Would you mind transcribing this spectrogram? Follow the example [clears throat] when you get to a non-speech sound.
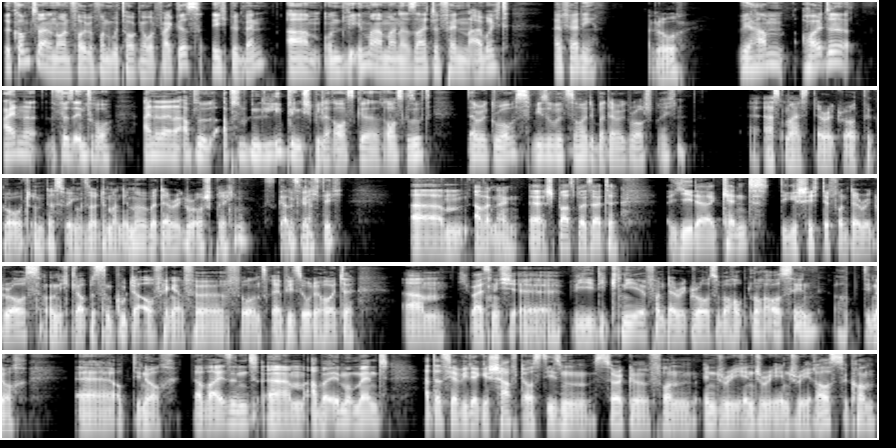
Willkommen zu einer neuen Folge von We're Talking About Practice. Ich bin Ben ähm, und wie immer an meiner Seite Fan Albrecht. Hi Ferdi. Hallo. Wir haben heute eine, fürs Intro, eine deiner absolut, absoluten Lieblingsspieler rausge, rausgesucht. Derrick Rose. Wieso willst du heute über Derrick Rose sprechen? Äh, Erstmal ist Derrick Rose the GOAT und deswegen sollte man immer über Derrick Rose sprechen. Das ist ganz Okay. wichtig. Ähm, aber nein, äh, Spaß beiseite. Jeder kennt die Geschichte von Derrick Rose und ich glaube, das ist ein guter Aufhänger für, für unsere Episode heute. Ähm, ich weiß nicht, äh, wie die Knie von Derrick Rose überhaupt noch aussehen, ob die noch, äh, ob die noch dabei sind. Ähm, aber im Moment hat er es ja wieder geschafft, aus diesem Circle von Injury, Injury, Injury rauszukommen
